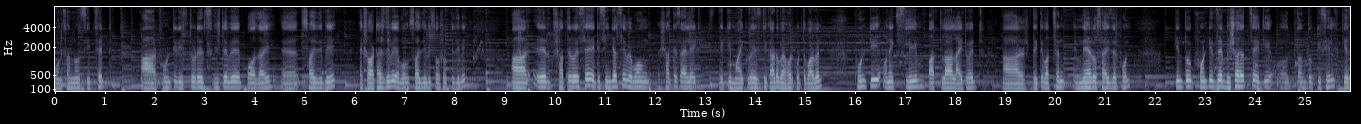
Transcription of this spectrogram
পঞ্চান্ন চিপসেট আর ফোনটির স্টোরেজ হিসেবে পাওয়া যায় ছয় জিবি একশো আঠাশ জিবি এবং ছয় জিবি চৌষট্টি জিবি আর এর সাথে রয়েছে এটি সিঙ্গেল সিম এবং সাথে চাইলে একটি মাইক্রো এসডি কার্ডও ব্যবহার করতে পারবেন। ফোনটি অনেক স্লিম পাতলা লাইট ওয়েট আর দেখতে পাচ্ছেন ন্যারো সাইজের ফোন কিন্তু ফোনটির যে বিষয় হচ্ছে, এটি অত্যন্ত পিছিল। কেস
